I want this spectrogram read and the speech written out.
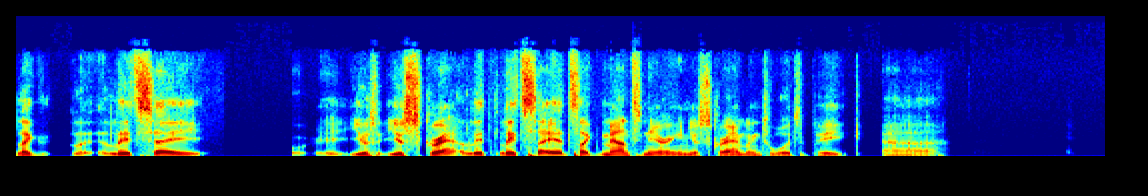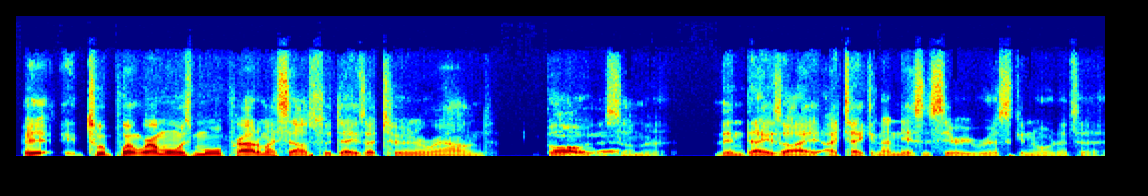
like, let's say you're you're scram. Let, let's say it's like mountaineering and you're scrambling towards a peak. Uh, it, to a point where I'm almost more proud of myself for days I turn around oh, below oh, the summit than days I, I take an unnecessary risk in order to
